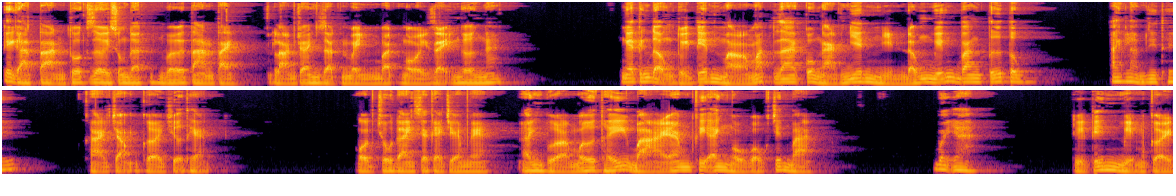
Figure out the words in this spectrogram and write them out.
Cái gạt tàn thuốc rơi xuống đất Vỡ tàn tành Làm cho anh giật mình bật ngồi dậy ngơ ngác Nghe tiếng động Thủy Tiên mở mắt ra Cô ngạc nhiên nhìn đống miếng văng tứ tung. Anh làm gì thế? Khải Trọng cười chữa thẹn. Một chút anh sẽ kể cho em nghe. Anh vừa mơ thấy bà em Khi anh ngủ gục trên bàn. Vậy à? Thủy Tiên mỉm cười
